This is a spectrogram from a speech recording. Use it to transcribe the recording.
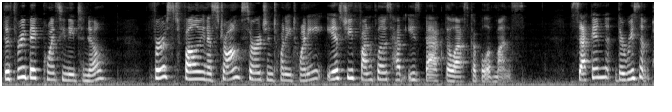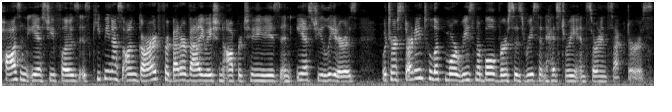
The three big points you need to know First, following a strong surge in 2020, ESG fund flows have eased back the last couple of months. Second, the recent pause in ESG flows is keeping us on guard for better valuation opportunities in ESG leaders, which are starting to look more reasonable versus recent history in certain sectors.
